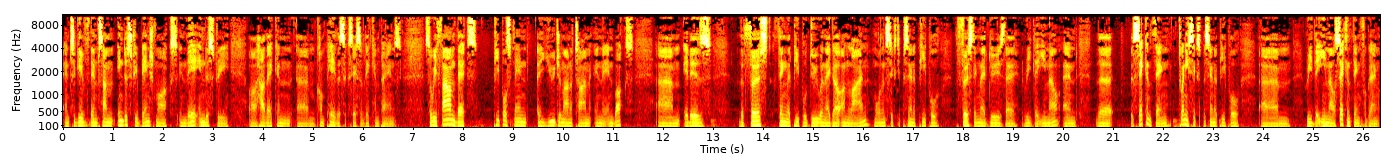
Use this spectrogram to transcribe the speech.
and to give them some industry benchmarks in their industry, uh, how they can um, compare the success of their campaigns. So we found that people spend a huge amount of time in their inbox. Um, it is the first thing that people do when they go online. More than 60% of people, the first thing they do is they read their email. And the, the second thing, 26% of people um, read the email. Second thing for going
